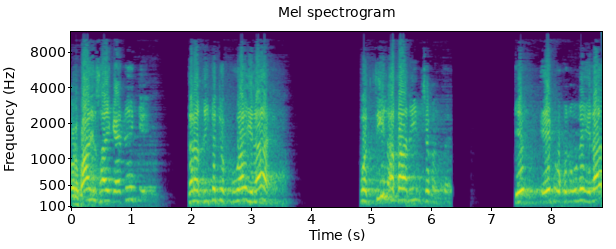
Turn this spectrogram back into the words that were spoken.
اور بعض عیسائی کہتے ہیں کہ در حقیقت جو کنواں الہ ہے، وہ تین اقانیم سے بنتا ہے۔ ایک اقنوم الہ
